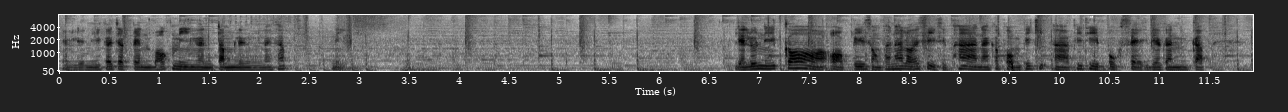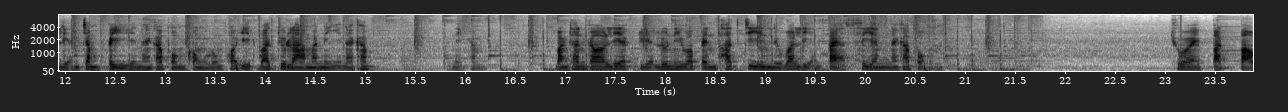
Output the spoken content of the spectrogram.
อย่างเหรียญนี้ก็จะเป็นบล็อกมีเงินตำลึงนะครับ นี่เหรียญรุ่นนี้ก็ออกปี 2545 นะครับผมพพิธีปลุกเสกเดียวกันกับเหรียญจำปีนะครับ ผมของหลวงพ่ออิฐวัดจุฬามณีนะครับนี่ครับ บางท่านก็เรียกเหรียญรุ่นนี้ว่าเป็นพัดจีนหรือว่าเหรียญแปดเซียนนะครับผม ช่วยปัดเป่า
